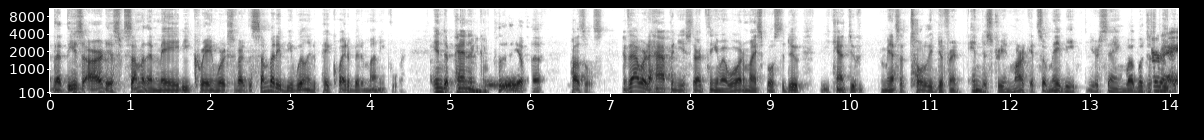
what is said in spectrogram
that these artists, some of them may be creating works of art that somebody would be willing to pay quite a bit of money for, independent mm-hmm. completely of the puzzles. If that were to happen, you start thinking about well, what am I supposed to do? You can't do. I mean, that's a totally different industry and market. So maybe you're saying, well, we'll just right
